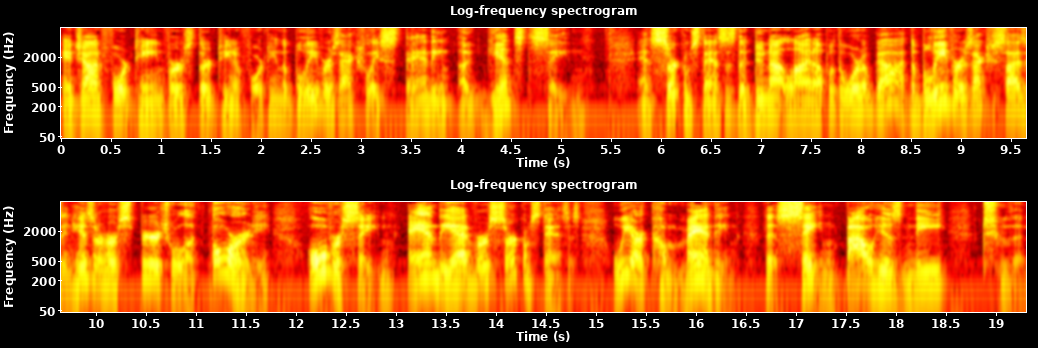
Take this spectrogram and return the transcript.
In John 14, verse 13 and 14, the believer is actually standing against Satan and circumstances that do not line up with the Word of God. The believer is exercising his or her spiritual authority over Satan and the adverse circumstances. We are commanding that Satan bow his knee to the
